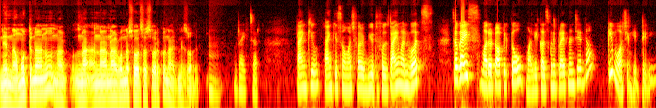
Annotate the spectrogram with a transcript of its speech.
నేను నమ్ముతున్నాను నాకు నా నా- నాకున్న సోర్సెస్ వరకు నాకు నిజం అది. Right sir. Thank you. Thank you so much for beautiful time and words. So guys మరో టాపిక్తో మళ్ళీ కలుసుకునే ప్రయత్నం చేద్దాం. Keep watching Hit TV.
